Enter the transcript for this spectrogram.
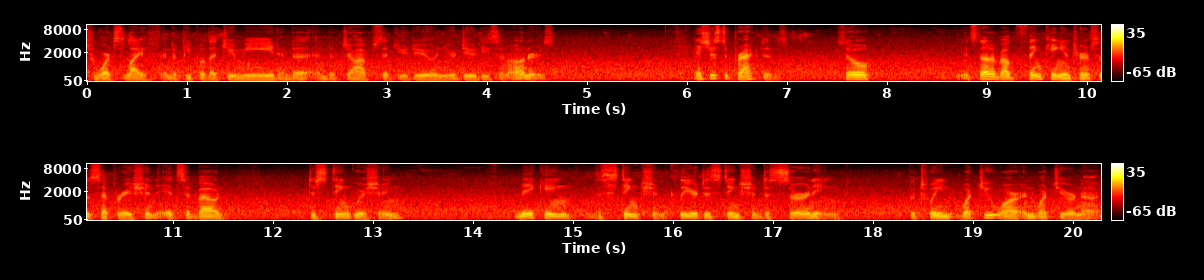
towards life and the people that you meet and the, and the jobs that you do and your duties and honors. It's just a practice. So it's not about thinking in terms of separation, it's about distinguishing, making distinction, clear distinction, discerning between what you are and what you're not.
